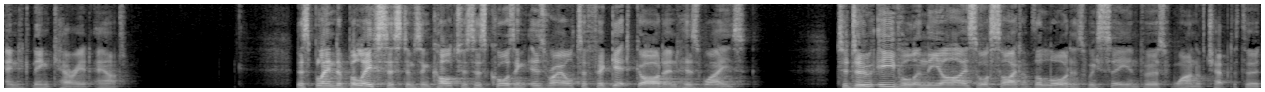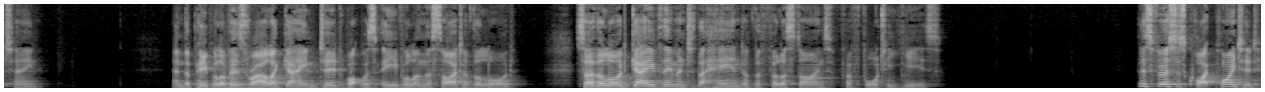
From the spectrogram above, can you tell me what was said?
and then carry it out. This blend of belief systems and cultures is causing Israel to forget God and his ways to do evil in the eyes or sight of the Lord, as we see in verse 1 of chapter 13. And the people of Israel again did what was evil in the sight of the Lord. So the Lord gave them into the hand of the Philistines for 40 years. This verse is quite pointed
